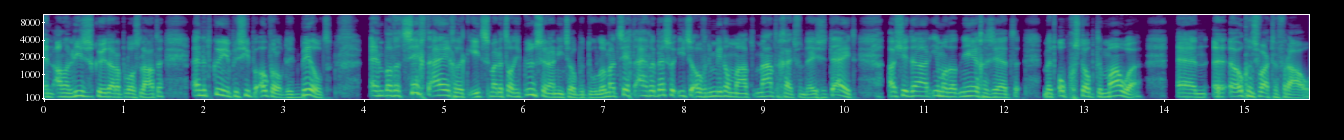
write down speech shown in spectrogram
en analyses kun je daarop loslaten. En dat kun je in principe ook wel op dit beeld. En wat het zegt eigenlijk iets, maar dat zal die kunstenaar niet zo bedoelen, maar het zegt eigenlijk best wel iets over de middelmatigheid van deze tijd. Als je daar iemand had neergezet met opgestoopte mouwen en uh, ook een zwarte vrouw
